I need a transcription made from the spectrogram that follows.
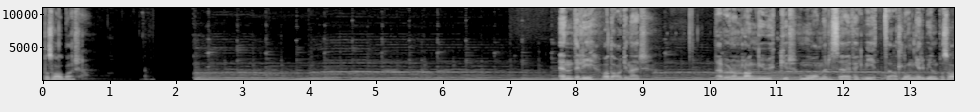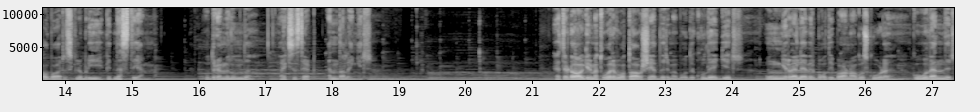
på Svalbard. Endelig var dagen her. Det har vært noen lange uker og måneder siden jeg fikk vite at Longyearbyen på Svalbard skulle bli mitt neste hjem. Og drømmen om det har eksistert enda lenger. Etter dager med tårevåte avskjeder med både kolleger, unger og elever både i barnehage og skole, gode venner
